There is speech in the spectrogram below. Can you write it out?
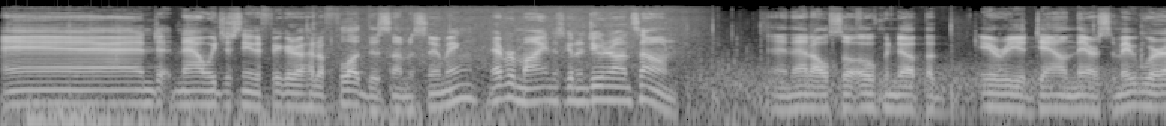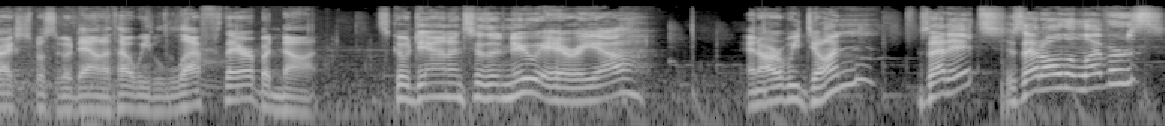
And now we just need to figure out how to flood this, I'm assuming. Never mind. It's going to do it on its own. And that also opened up an area down there. So maybe we're actually supposed to go down. I thought we left there, but not. Let's go down into the new area. And are we done? Is that it? Is that all the levers?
